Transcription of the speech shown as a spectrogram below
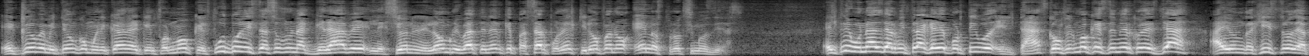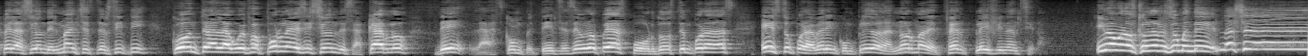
el club emitió un comunicado en el que informó que el futbolista sufre una grave lesión en el hombro y va a tener que pasar por el quirófano en los próximos días. El Tribunal de Arbitraje Deportivo, el TAS, confirmó que este miércoles ya hay un registro de apelación del Manchester City contra la UEFA por la decisión de sacarlo de las competencias europeas por dos temporadas, esto por haber incumplido la norma del fair play financiero. Y vámonos con el resumen de la Champions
